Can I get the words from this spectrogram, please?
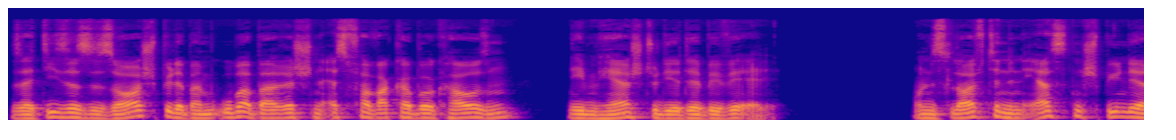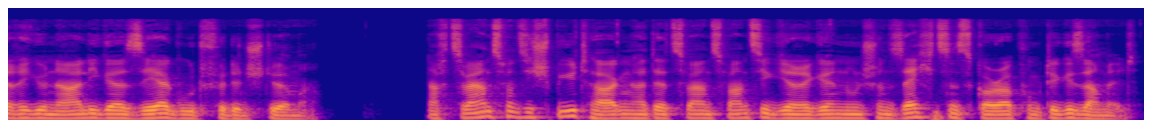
Seit dieser Saison spielt er beim oberbayerischen SV Wackerburghausen, nebenher studiert er BWL. Und es läuft in den ersten Spielen der Regionalliga sehr gut für den Stürmer. Nach 22 Spieltagen hat der 22-Jährige nun schon 16 Scorerpunkte gesammelt.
